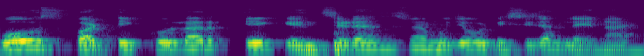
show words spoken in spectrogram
वो उस पर्टिकुलर एक इंसिडेंस में मुझे वो डिसीज़न लेना है।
